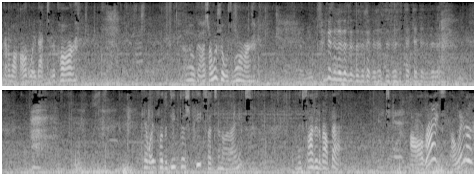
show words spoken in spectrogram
gotta walk all the way back to the car. Oh gosh, I wish it was warmer. Can't wait for the deep dish pizza tonight. I'm excited about that. All right, see y'all later.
